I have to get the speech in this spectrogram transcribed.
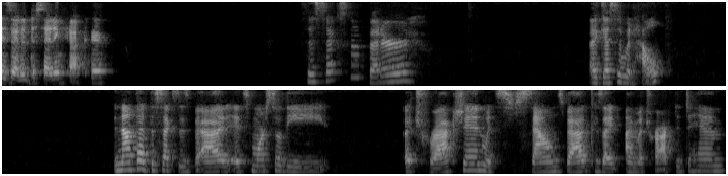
is that a deciding factor if the sex got better, I guess it would help. Not that the sex is bad, it's more so the attraction, which sounds bad because I I'm attracted to him.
